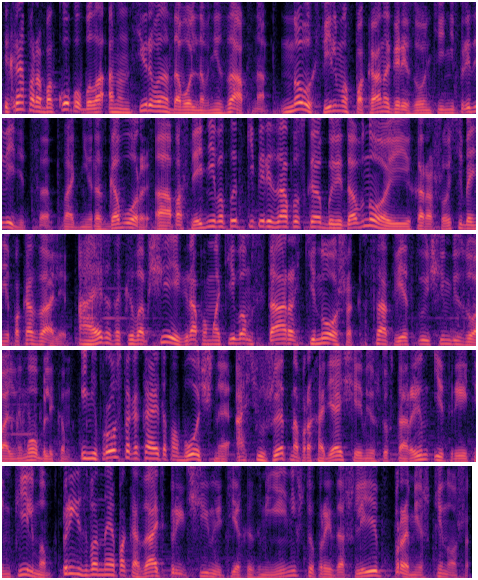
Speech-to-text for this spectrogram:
Игра по Робокопу была анонсирована довольно внезапно. Новых фильмов пока на горизонте не предвидится, одни разговоры. А последние попытки перезапуска были давно и хорошо себя не показали. А это так и вообще игра по мотивам старых киношек с соответствующим визуальным обликом. И не просто какая-то побочная, а сюжетно проходящая между вторым и третьим фильмом, призванная показать причины тех изменений, что произошли промеж киношек.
